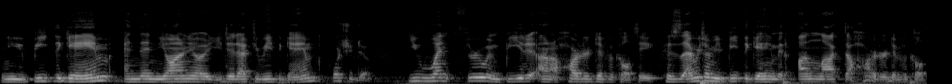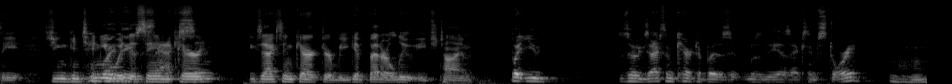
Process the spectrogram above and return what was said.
and you beat the game and then you know what you did after you beat the game? What you do? You went through and beat it on a harder difficulty because every time you beat the game, it unlocked a harder difficulty, so you can continue Play with the the, same character, same- exact same character, but you get better loot each time. But you. So exact same character, but is it was the exact same story? Mm-hmm.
